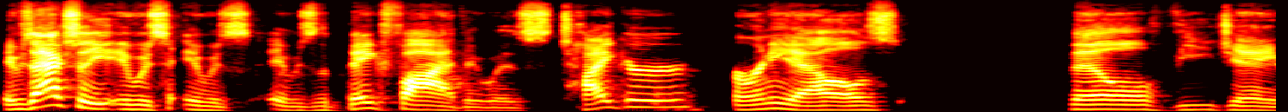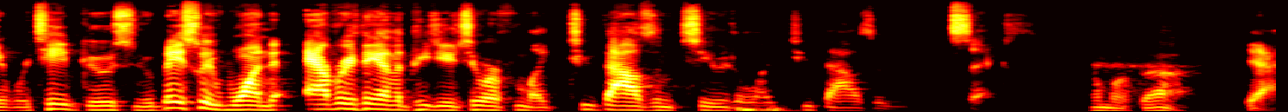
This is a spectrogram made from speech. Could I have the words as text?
It was actually it was it was it was the big five. It was Tiger, Ernie Els, Phil, VJ, Retief Goosen, who basically won everything on the PGA Tour from like 2002 to like 2006. How about that? Yeah,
